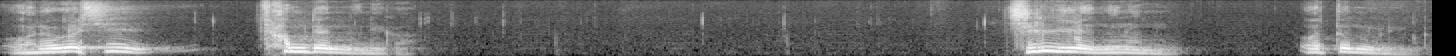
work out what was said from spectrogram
어느 것이 참된 눈이가? 진리의 눈은 어떤 눈인가?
